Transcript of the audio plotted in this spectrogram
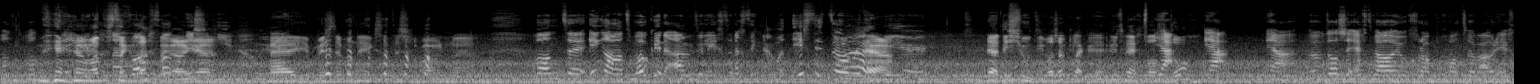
wat, wat betekent Wat dat is nou? de Wat, gedachte wat mis ja. ik hier nou weer? Nee, je mist helemaal niks. Het is gewoon, eh, Want eh, Inge had hem ook in de auto liggen. En dacht ik, nou wat is dit dan Ah, ja. die beer? ja, die shoot die was ook lekker. In Utrecht was het toch? Ja, ja, dat was echt wel heel grappig, want we wouden echt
